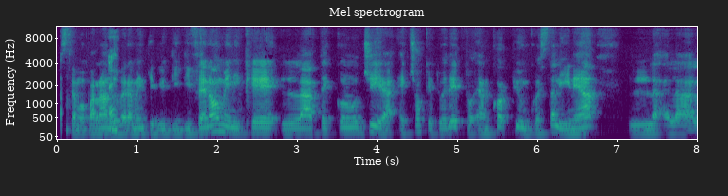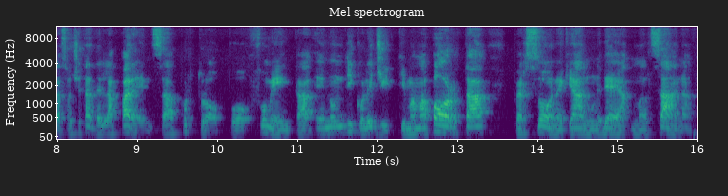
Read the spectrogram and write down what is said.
Stiamo parlando eh. veramente di, di, di, fenomeni che la tecnologia e ciò che tu hai detto è ancora più in questa linea, la, la, la, società dell'apparenza purtroppo fomenta e non dico legittima, ma porta persone che hanno un'idea malsana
